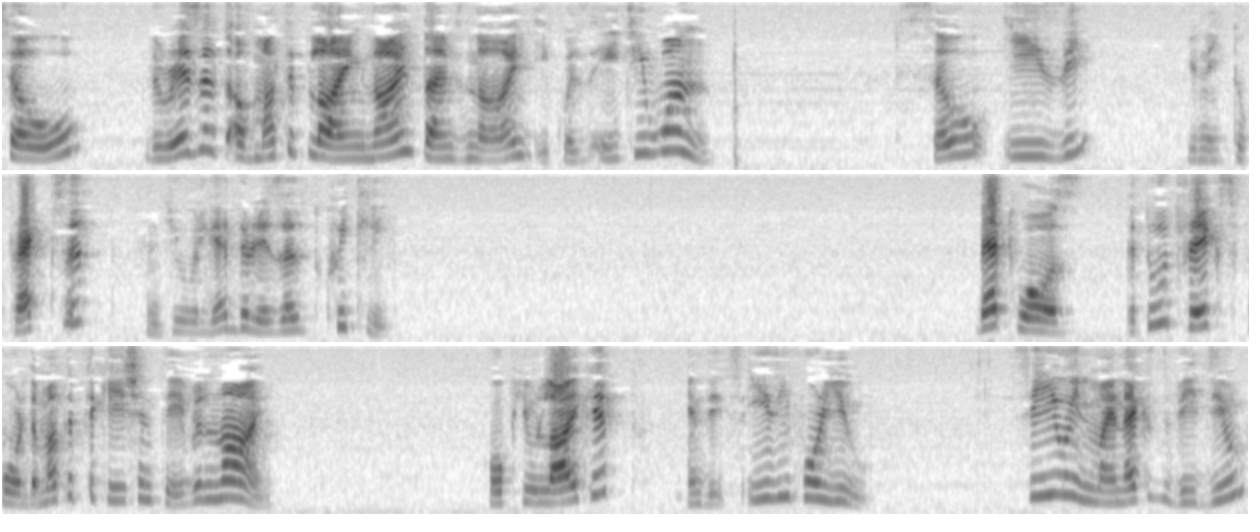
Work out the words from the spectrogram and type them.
So, the result of multiplying 9 times 9 equals 81. So easy. You need to practice it and you will get the result quickly. That was the two tricks for the multiplication table 9. Hope you like it and it's easy for you. See you in my next video.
